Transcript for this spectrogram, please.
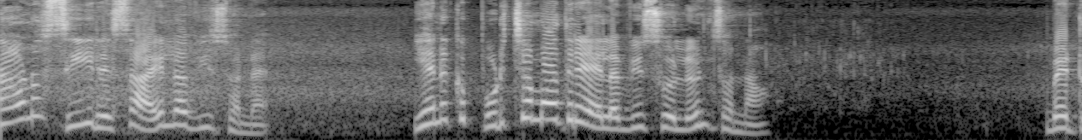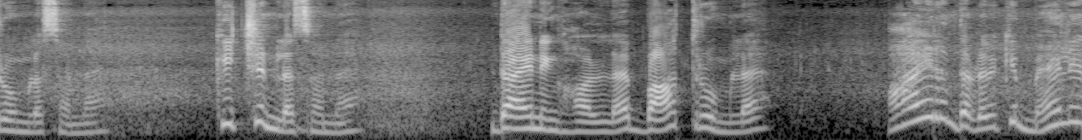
நானும் சீரியஸா ஐ லவ் யூ சொன்னேன். எனக்கு பிடிச்ச மாதிரி ஐ லவ் யூ சொல்லுன்னு சொன்னான். பெட்ரூம்ல சொன்னேன். கிச்சன்ல சொன்னேன். டைனிங் ஹால்ல பாத்ரூம்ல ஆயிரம் தடவைக்கு மேலே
